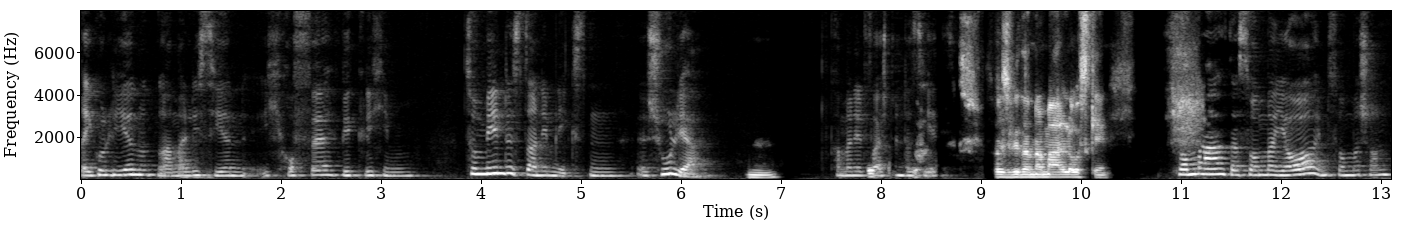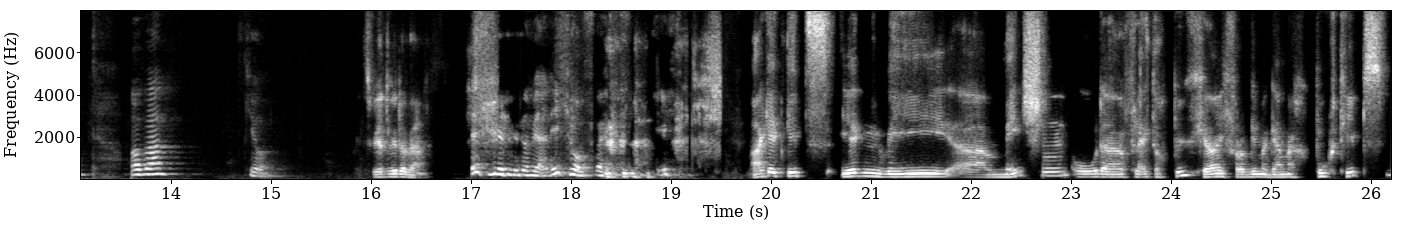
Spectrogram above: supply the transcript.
regulieren und normalisieren. Ich hoffe wirklich im, zumindest dann im nächsten äh, Schuljahr. Mhm. Kann man nicht vorstellen, dass jetzt. Soll es wieder normal losgehen? Sommer, der Sommer ja, im Sommer schon. Aber ja. Es wird wieder werden. Es wird wieder werden, ich hoffe. Margit, gibt es irgendwie äh, Menschen oder vielleicht auch Bücher, ich frage immer gerne nach Buchtipps,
